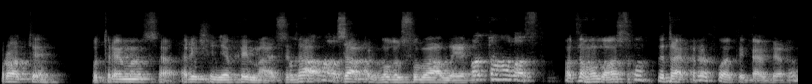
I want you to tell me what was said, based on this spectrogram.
Проти? Утримався. Рішення приймається. За, за проголосували Одноголосно. Одноголосно. Не треба переходити раз.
